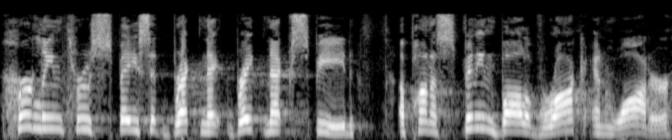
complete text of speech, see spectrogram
hurtling through space at breakneck, breakneck speed upon a spinning ball of rock and water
